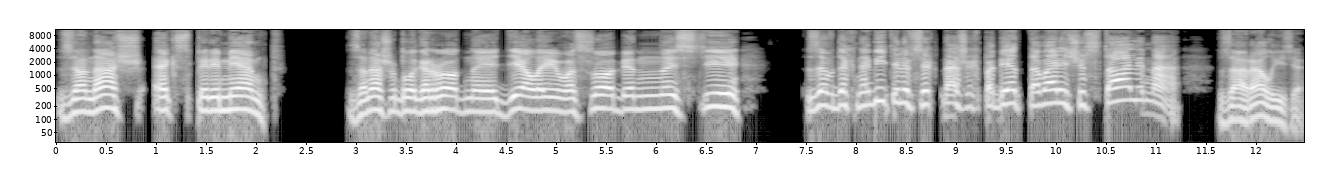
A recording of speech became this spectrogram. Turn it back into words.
за наш эксперимент, за наше благородное дело и в особенности за вдохновителя всех наших побед товарища Сталина! — заорал Изя.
